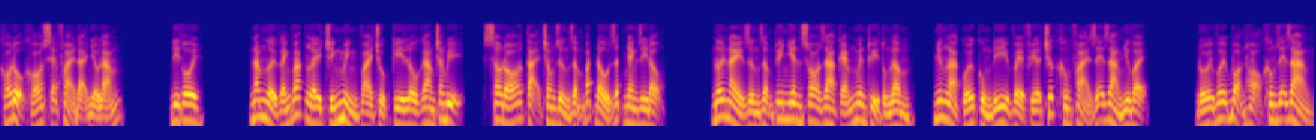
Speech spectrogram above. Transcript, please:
khó độ khó sẽ phải đại nhiều lắm. Đi thôi. Năm người gánh vác lấy chính mình vài chục kg trang bị, sau đó tại trong rừng rậm bắt đầu rất nhanh di động. Nơi này rừng rậm tuy nhiên so ra kém nguyên thủy tùng lâm, nhưng là cuối cùng đi về phía trước không phải dễ dàng như vậy. Đối với bọn họ không dễ dàng,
